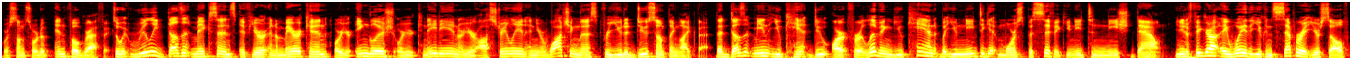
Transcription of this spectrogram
or some sort of infographic. So it really doesn't make sense if you're an American American or you're English or you're Canadian or you're Australian and you're watching this for you to do something like that. That doesn't mean that you can't do art for a living. You can, but you need to get more specific. You need to niche down. You need to figure out a way that you can separate yourself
